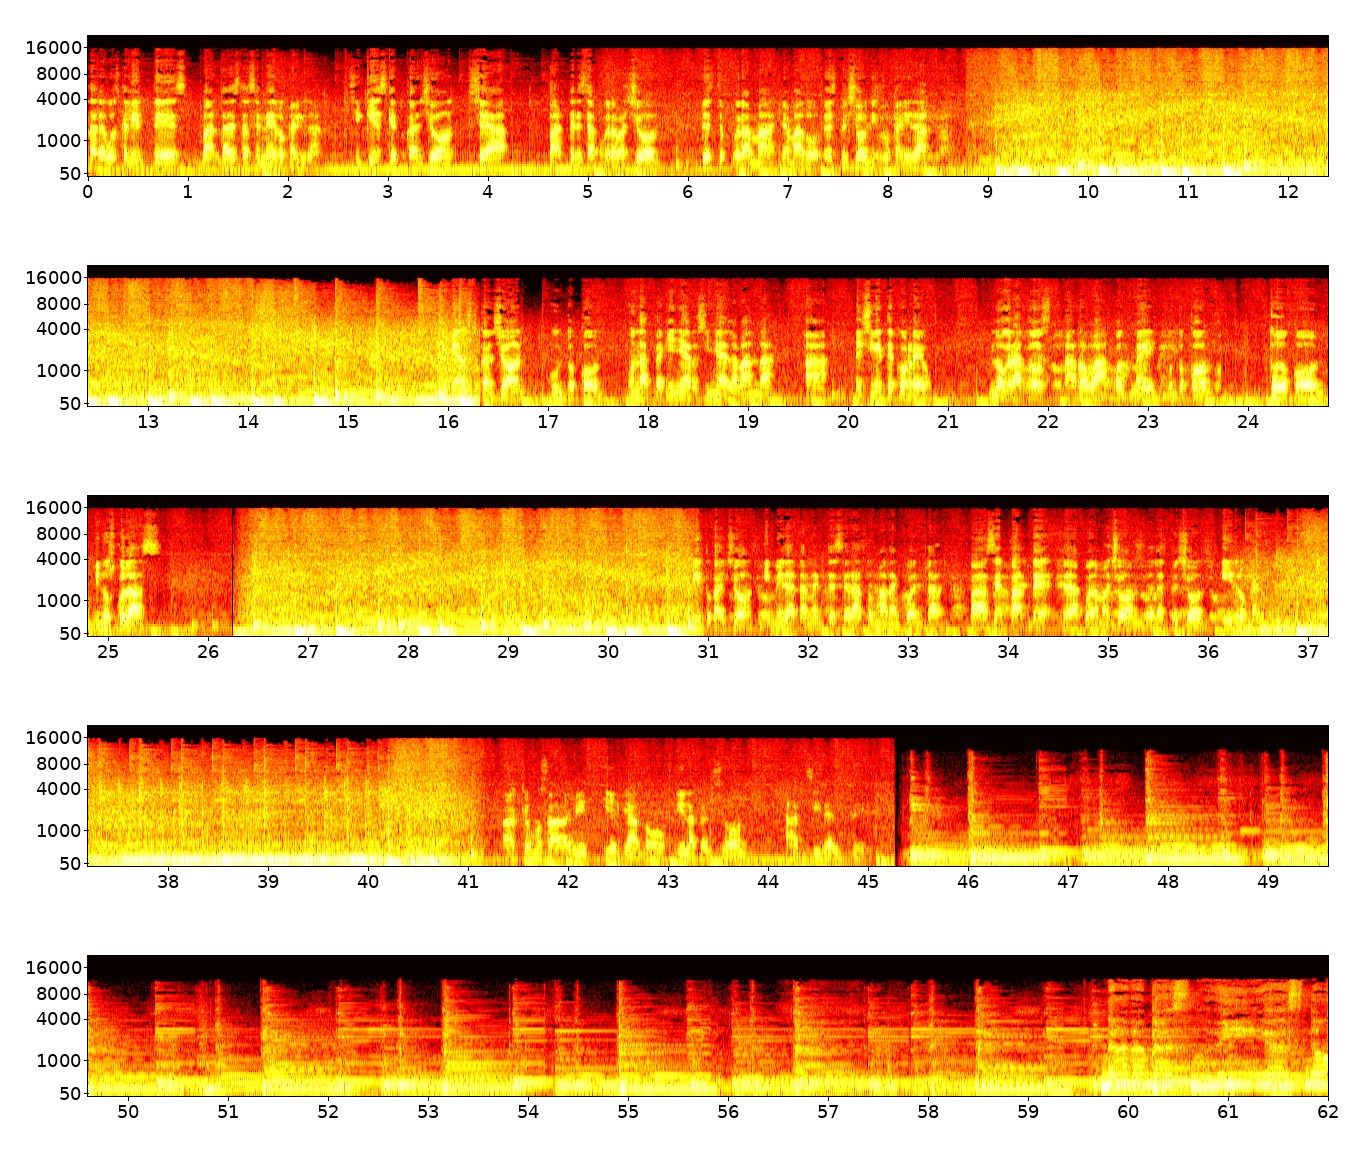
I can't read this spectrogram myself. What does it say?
De Aguascalientes, banda de esta escena de localidad. Si quieres que tu canción sea parte de esta grabación de este programa llamado Expresión y Localidad, envíanos tu canción junto con una pequeña reseña de la banda a el siguiente correo nogratos@hotmail.com todo con minúsculas y tu canción inmediatamente será tomada en cuenta para ser parte de la programación de la expresión hidrocalidad. Aquí vamos a David y el diablo y la canción Accidente. Nada más no digas no.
